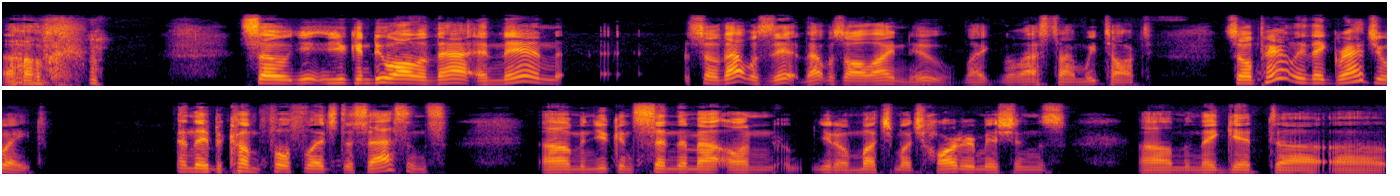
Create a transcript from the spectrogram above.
Um, so you you can do all of that, and then so that was it. That was all I knew. Like the last time we talked. So apparently they graduate, and they become full fledged assassins. Um, and you can send them out on you know much much harder missions, um, and they get uh, uh,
